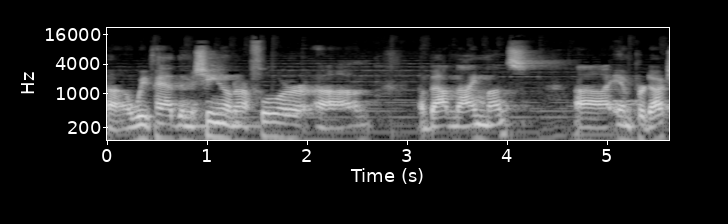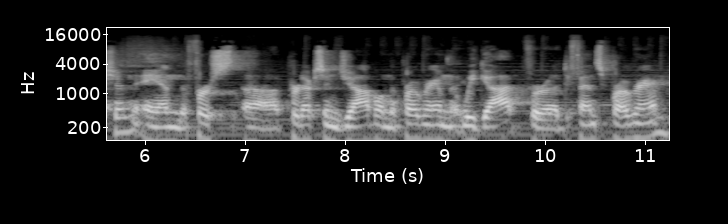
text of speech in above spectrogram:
Uh, we've had the machine on our floor uh, about nine months uh, in production, and the first uh, production job on the program that we got for a defense program,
